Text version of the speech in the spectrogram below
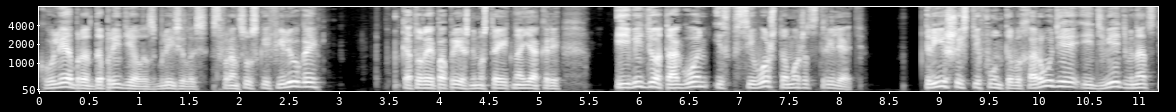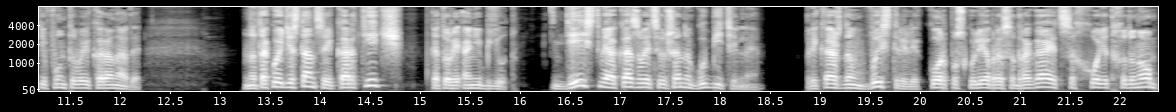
Кулебра до предела сблизилась с французской филюгой, которая по-прежнему стоит на якоре, и ведет огонь из всего, что может стрелять три шестифунтовых орудия и две двенадцатифунтовые коронады. На такой дистанции картечь, которой они бьют, действие оказывает совершенно губительное. При каждом выстреле корпус кулебры содрогается, ходит ходуном,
